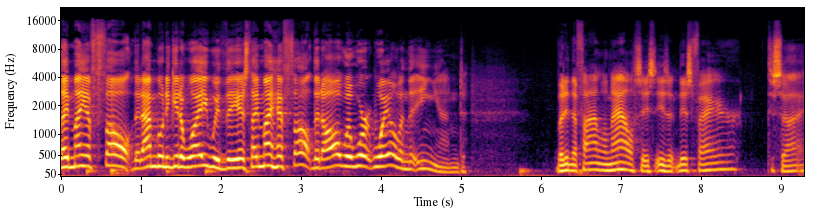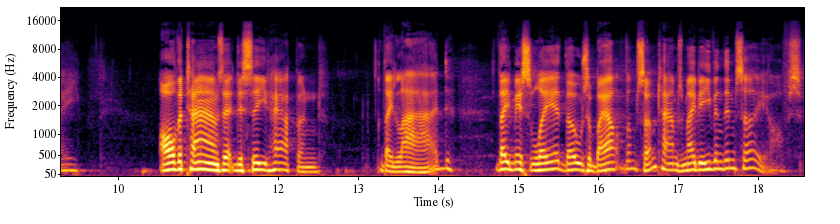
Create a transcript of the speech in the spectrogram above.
They may have thought that I'm going to get away with this. They may have thought that all will work well in the end. But in the final analysis, isn't this fair to say? All the times that deceit happened, they lied, they misled those about them, sometimes maybe even themselves.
